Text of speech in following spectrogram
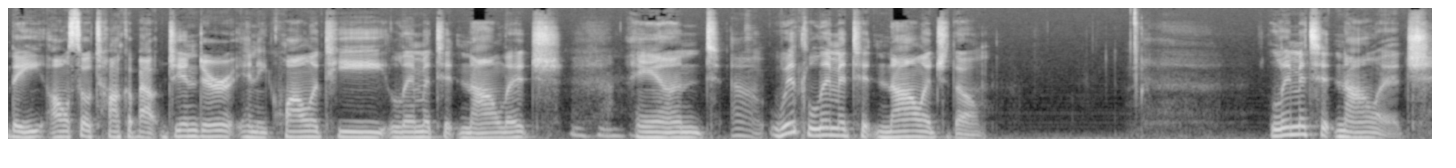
They also talk about gender inequality, limited knowledge, mm-hmm. and uh, with limited knowledge though limited knowledge,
